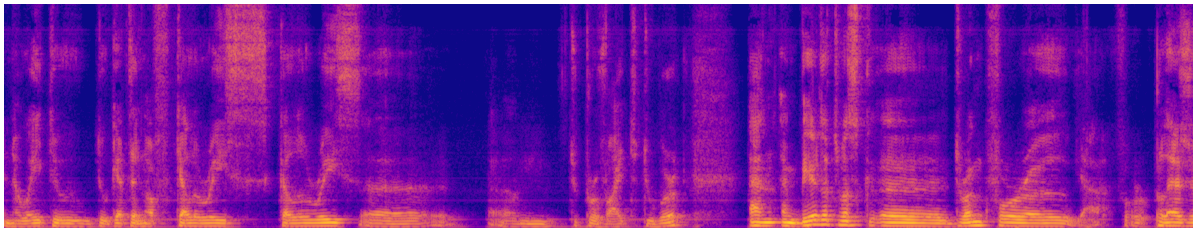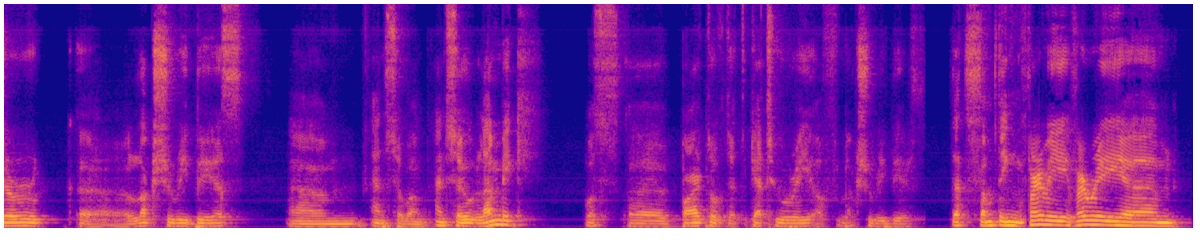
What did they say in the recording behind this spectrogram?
in a way to to get enough calories calories uh, um, to provide to work. And and beer that was uh, drunk for uh, yeah for pleasure uh, luxury beers um, and so on. And so lambic was uh, part of that category of luxury beers. That's something very very um,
